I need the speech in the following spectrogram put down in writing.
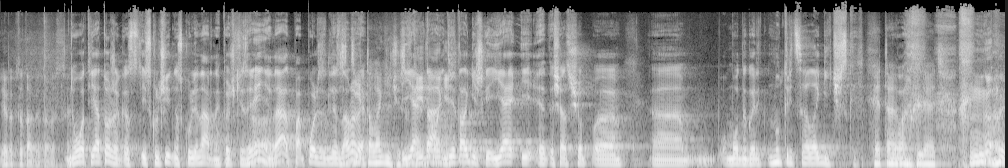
Я как-то так это расцениваю. Ну вот я тоже с- исключительно с кулинарной точки зрения, да, по- пользы для здоровья. диетологической. Я, Диетологической, да, диетологической. Я и это сейчас еще э, э, модно говорить нутрициологической. Это, Вот. блядь.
